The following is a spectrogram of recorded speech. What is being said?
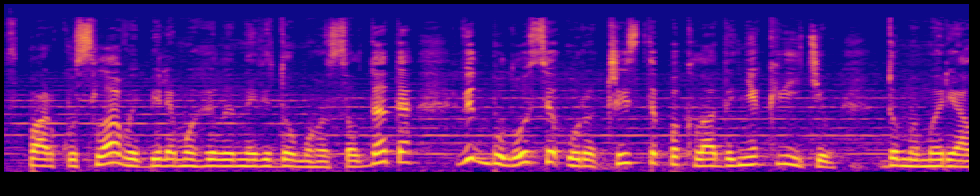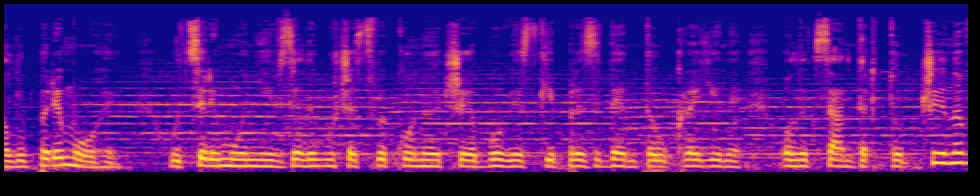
в парку слави біля могили невідомого солдата відбулося урочисте покладення квітів до меморіалу перемоги. У церемонії взяли участь виконуючий обов'язки президента України Олександр Турчинов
